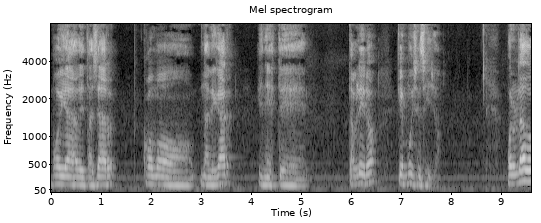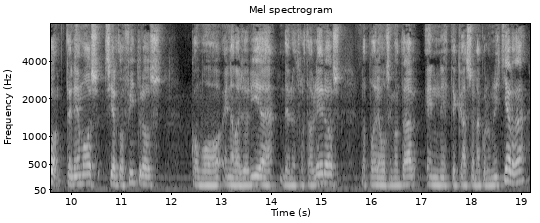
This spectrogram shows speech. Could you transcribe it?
voy a detallar cómo navegar en este tablero que es muy sencillo. Por un lado tenemos ciertos filtros como en la mayoría de nuestros tableros, los podremos encontrar en este caso en la columna izquierda.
